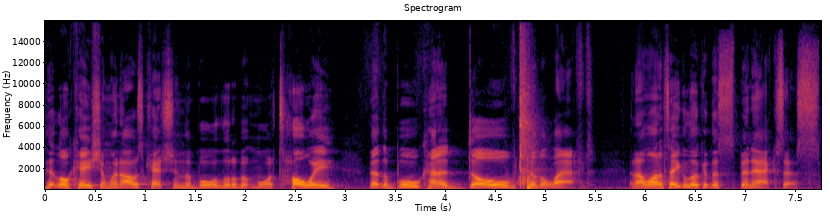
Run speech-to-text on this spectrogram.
hit location when I was catching the ball a little bit more toey, that the ball kind of dove to the left. And I want to take a look at the spin axis.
